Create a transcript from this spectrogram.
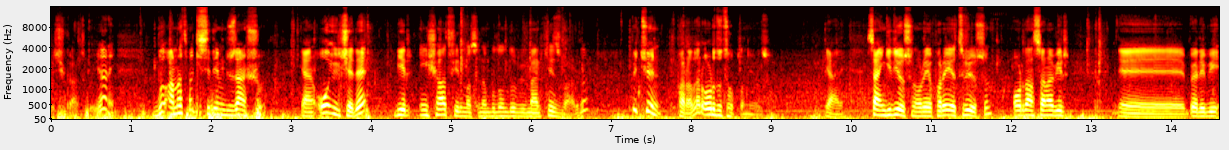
e, çıkartıyor. Yani bu anlatmak istediğim düzen şu. Yani o ilçede bir inşaat firmasının bulunduğu bir merkez vardı. Bütün paralar orada toplanıyordu. Yani sen gidiyorsun oraya para yatırıyorsun. Oradan sana bir e, böyle bir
